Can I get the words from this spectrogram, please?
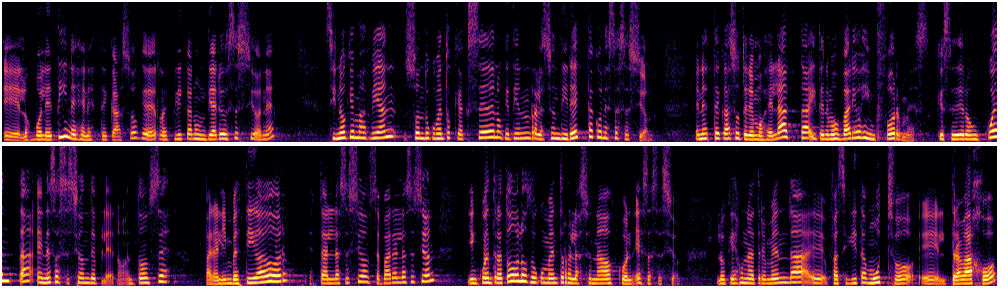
eh, los boletines en este caso, que replican un diario de sesiones, sino que más bien son documentos que acceden o que tienen relación directa con esa sesión. En este caso tenemos el acta y tenemos varios informes que se dieron cuenta en esa sesión de pleno. Entonces, para el investigador, está en la sesión, se para en la sesión y encuentra todos los documentos relacionados con esa sesión. Lo que es una tremenda, eh, facilita mucho el trabajo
